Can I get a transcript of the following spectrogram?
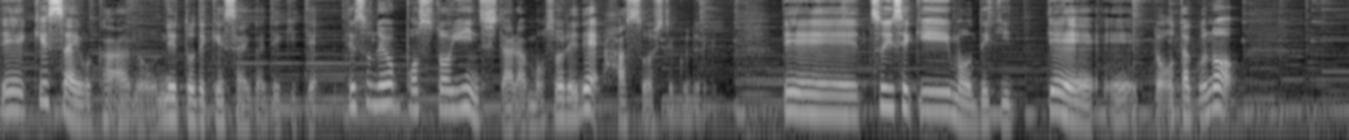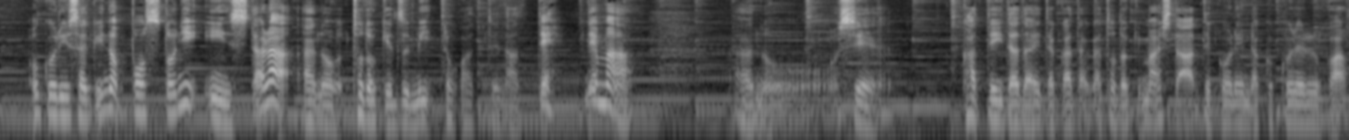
で決済はあのネットで決済ができて。でそれをポストインしたらもうそれで発送してくれる。で追跡もできて、えー、とお宅の送り先のポストにインしたらあの届け済みとかってなって。でまああの支援買っていただいた方が届きました。ってご連絡くれるか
